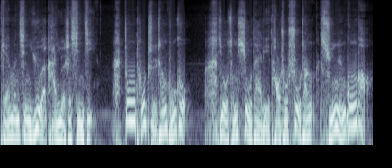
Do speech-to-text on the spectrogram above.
田文清越看越是心悸，中途纸张不够，又从袖袋里掏出数张寻人公告，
